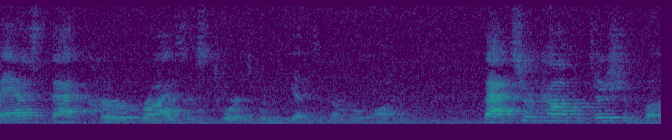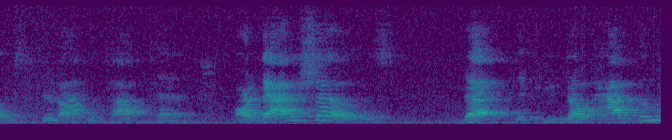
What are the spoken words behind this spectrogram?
fast that curve rises towards when you get to number one. That's your competition, folks, if you're not in the top 10. Our data shows that if you don't have them,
